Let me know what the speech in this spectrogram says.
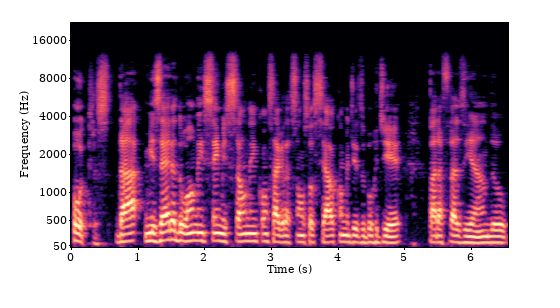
outros, da miséria do homem sem missão nem consagração social, como diz Bourdieu, parafraseando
